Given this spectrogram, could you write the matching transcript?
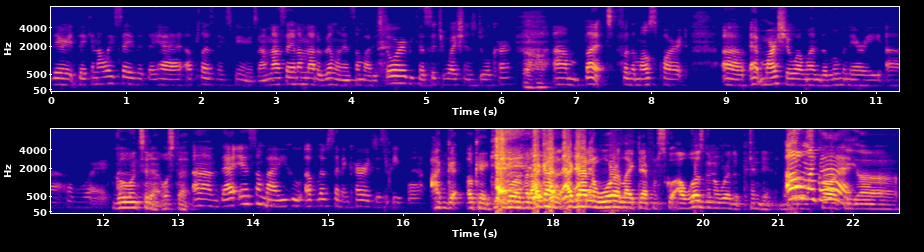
they they can always say that they had a pleasant experience. I'm not saying I'm not a villain in somebody's story because situations do occur. Uh-huh. Um, but for the most part, uh, at Marshall, I won the Luminary uh, Award. Go into that. What's that? Um, that is somebody who uplifts and encourages people. I got okay. Keep going, but I got I got an award like that from school. I was gonna wear the pendant. Oh my God. The, uh,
